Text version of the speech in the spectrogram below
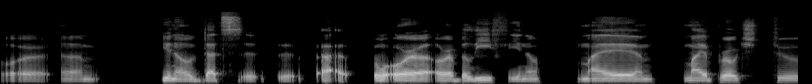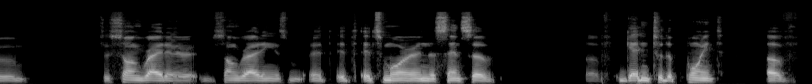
or um, you know that's uh, uh, or or a, or a belief you know my um, my approach to to songwriter songwriting is it, it it's more in the sense of of getting to the point of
